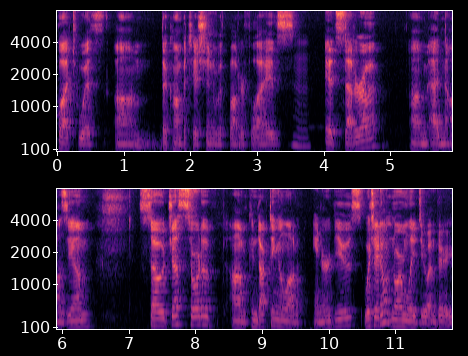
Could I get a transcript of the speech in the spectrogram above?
what with um, the competition with butterflies, etc., um, ad nauseum. So just sort of um, conducting a lot of interviews, which I don't normally do. I'm very,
